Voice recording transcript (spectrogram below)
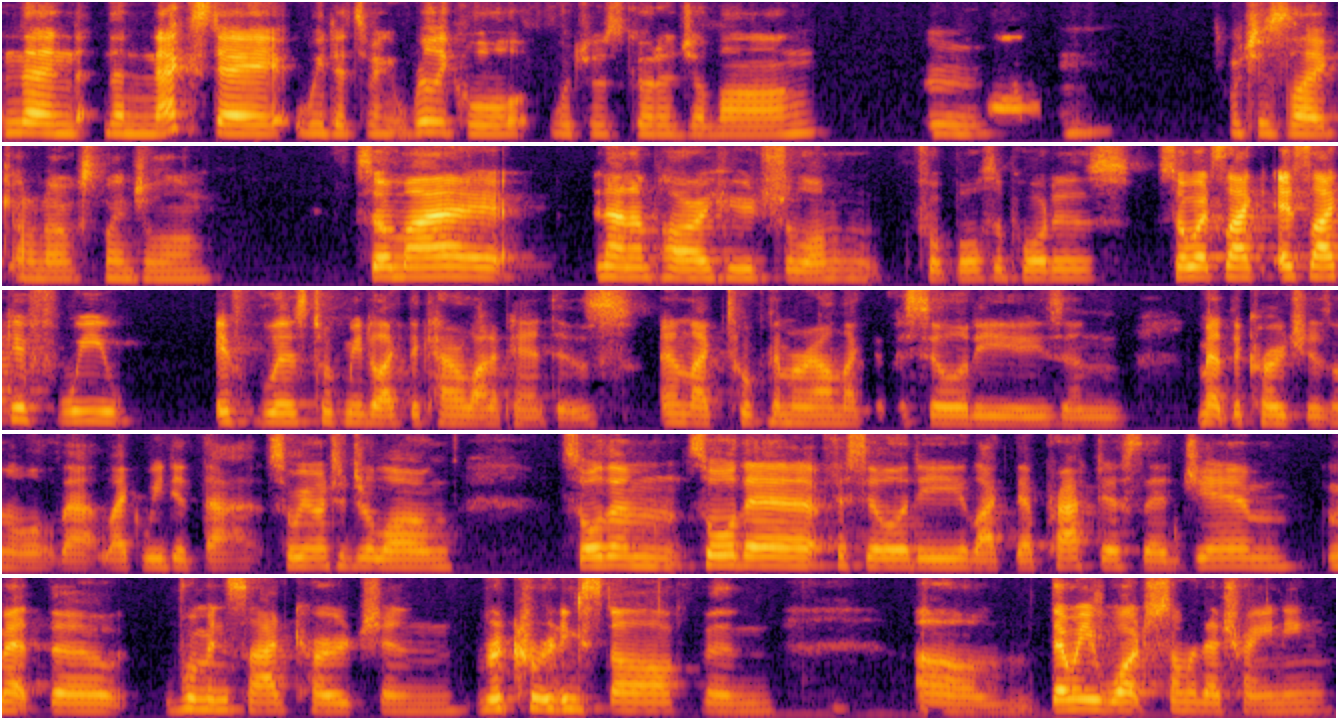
And then the next day, we did something really cool, which was go to Geelong, Mm. which is like, I don't know, explain Geelong. So my nan and pa are huge Geelong football supporters. So it's like it's like if we if Liz took me to like the Carolina Panthers and like took them around like the facilities and met the coaches and all of that. Like we did that. So we went to Geelong, saw them, saw their facility, like their practice, their gym, met the women's side coach and recruiting staff, and um, then we watched some of their training.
